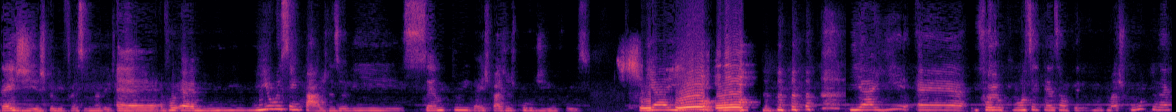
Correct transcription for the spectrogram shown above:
10 dias que eu li, foi a segunda vez. É, foi, é 1.100 páginas, eu li 110 páginas por dia, foi isso. Socorro! E aí, e aí é, foi com certeza um período muito mais curto, né?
